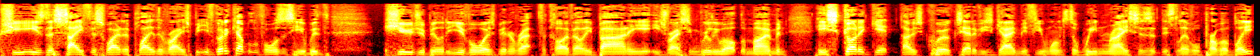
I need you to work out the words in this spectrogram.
she is the safest way to play the race. But you've got a couple of horses here with huge ability. You've always been a rap for Kyvalley Barney. He's racing really well at the moment. He's got to get those quirks out of his game if he wants to win races at this level, probably.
